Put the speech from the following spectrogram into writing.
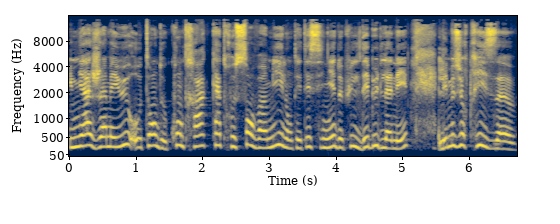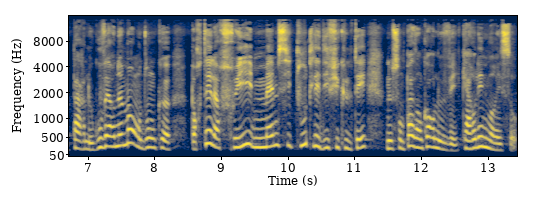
Il n'y a jamais eu autant de contrats. 420 000 ont été signés depuis le début de l'année. Les mesures prises euh, par le gouvernement ont donc euh, porté leurs fruits, même si toutes les difficultés ne sont pas encore levées. Caroline Morisseau.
